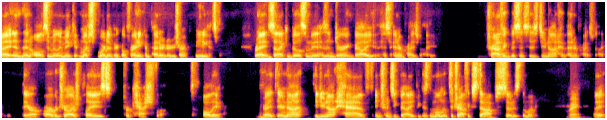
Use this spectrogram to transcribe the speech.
right? And then ultimately make it much more difficult for any competitor to try and compete against me, right? So I can build something that has enduring value, that has enterprise value. Traffic businesses do not have enterprise value. They are arbitrage plays for cash flow. That's all they are, right? They're not. They do not have intrinsic value because the moment the traffic stops, so does the money, right? Right.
